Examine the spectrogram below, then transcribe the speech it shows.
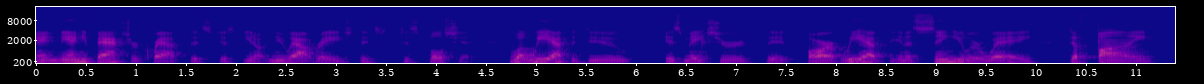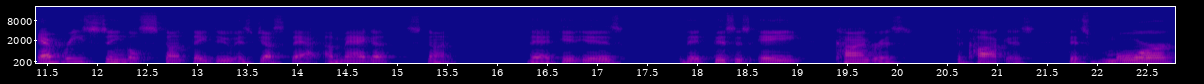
and manufacture crap that's just you know new outrage that's just bullshit. What we have to do is make sure that our we have in a singular way define every single stunt they do is just that a MAGA stunt. That it is, that this is a Congress, a caucus that's more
